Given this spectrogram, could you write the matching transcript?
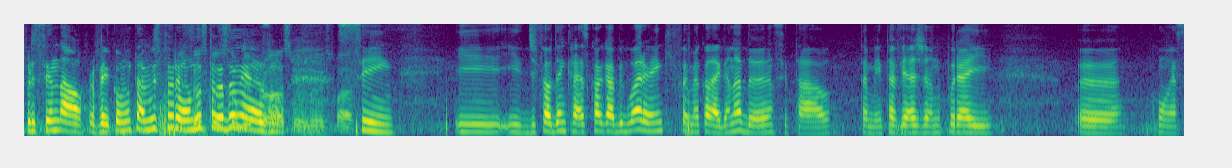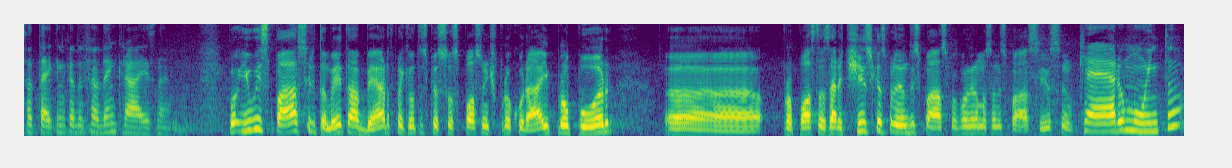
por sinal, para ver como está misturando tudo mesmo. próximas espaço. Sim. E, e de Feldenkrais com a Gabi Guaran, que foi minha colega na dança e tal. também está viajando por aí uh, com essa técnica do Feldenkrais, né? Bom, e o espaço ele também está aberto para que outras pessoas possam te procurar e propor uh, propostas artísticas para dentro do espaço, para a programação do espaço, isso? Quero muito,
